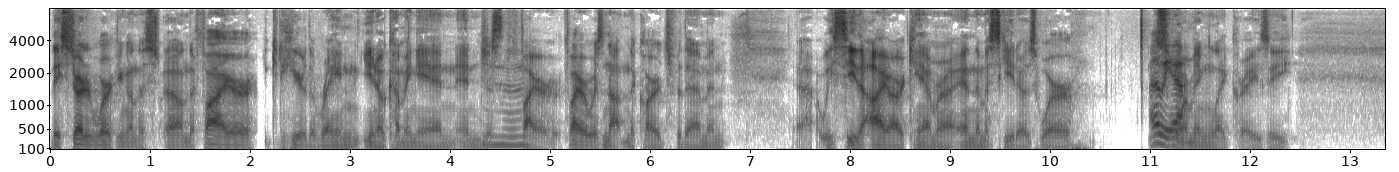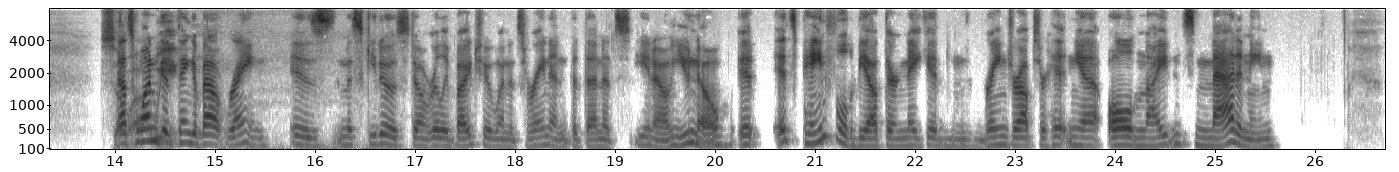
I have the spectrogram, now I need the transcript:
They started working on the on the fire. You could hear the rain, you know, coming in, and just mm-hmm. fire. Fire was not in the cards for them. And uh, we see the IR camera, and the mosquitoes were oh, swarming yeah. like crazy. So that's uh, one we, good thing about rain is mosquitoes don't really bite you when it's raining, but then it's you know you know it it's painful to be out there naked and raindrops are hitting you all night. It's maddening.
